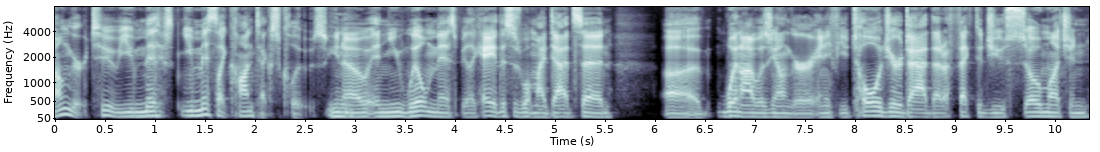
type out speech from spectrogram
younger too, you miss you miss like context clues, you Mhm. know, and you will miss be like, hey, this is what my dad said uh, when I was younger, and if you told your dad that affected you so much and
